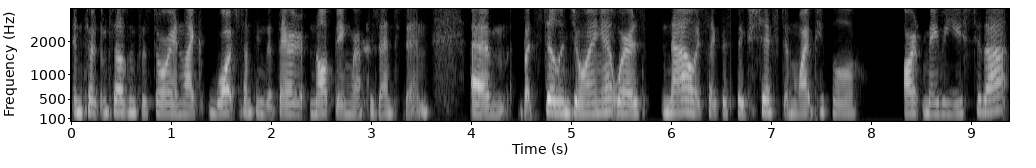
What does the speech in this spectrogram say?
insert themselves into the story and like watch something that they're not being represented in um but still enjoying it. Whereas now it's like this big shift and white people aren't maybe used to that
